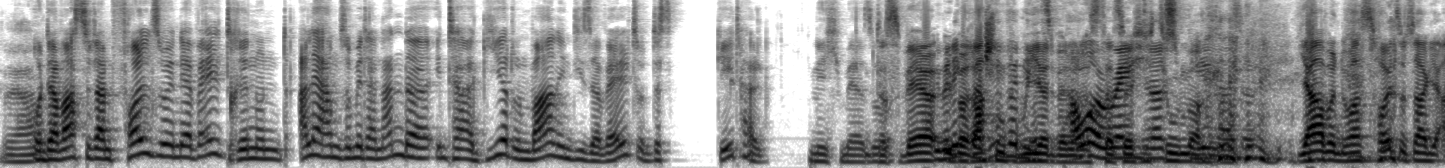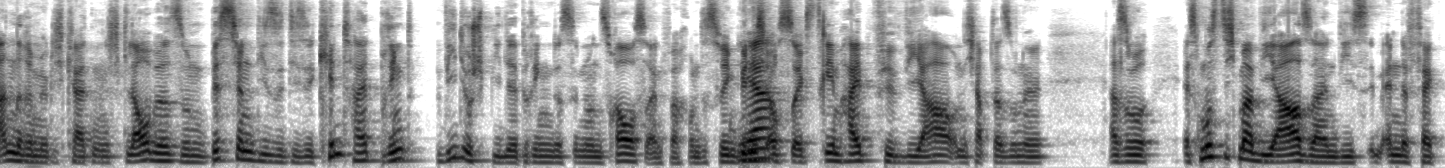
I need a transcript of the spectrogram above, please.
Ja. und da warst du dann voll so in der Welt drin und alle haben so miteinander interagiert und waren in dieser Welt und das geht halt nicht mehr so. Das wäre mal, überraschend würden weird, wenn wir das Power tatsächlich Rangers tun also- Ja, aber du hast heutzutage andere Möglichkeiten. Ich glaube, so ein bisschen diese, diese Kindheit bringt, Videospiele bringen das in uns raus einfach. Und deswegen bin Ja. ich auch so extrem hyped für VR und ich habe da so eine, also es muss nicht mal VR sein, wie es im Endeffekt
